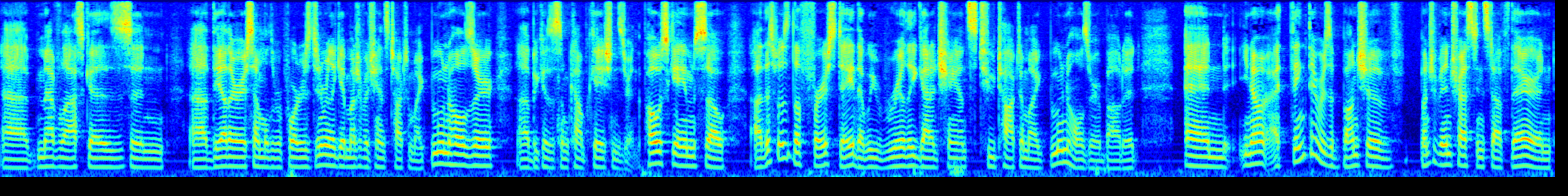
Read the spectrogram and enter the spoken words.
uh, Matt Velazquez and uh, the other assembled reporters didn't really get much of a chance to talk to Mike Budenholzer uh, because of some complications during the post game. So uh, this was the first day that we really got a chance to talk to Mike Budenholzer about it. And you know, I think there was a bunch of bunch of interesting stuff there, and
